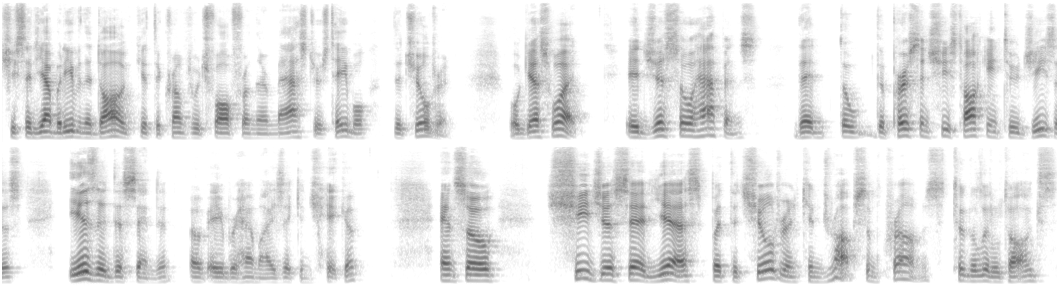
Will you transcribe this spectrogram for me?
She said, "Yeah, but even the dogs get the crumbs which fall from their master's table, the children." Well, guess what? It just so happens that the the person she's talking to, Jesus, is a descendant of Abraham, Isaac, and Jacob. And so she just said yes, but the children can drop some crumbs to the little dogs.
